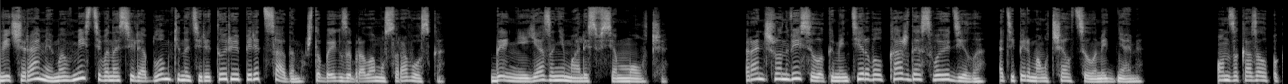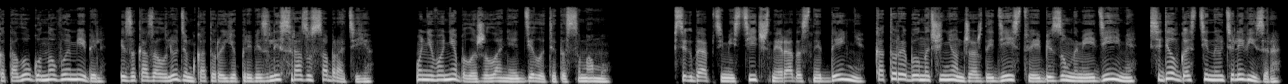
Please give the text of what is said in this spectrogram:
Вечерами мы вместе выносили обломки на территорию перед садом, чтобы их забрала мусоровозка. Дэнни и я занимались всем молча. Раньше он весело комментировал каждое свое дело, а теперь молчал целыми днями. Он заказал по каталогу новую мебель и заказал людям, которые ее привезли, сразу собрать ее. У него не было желания делать это самому. Всегда оптимистичный и радостный Дэнни, который был начинен жаждой действия и безумными идеями, сидел в гостиной у телевизора,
